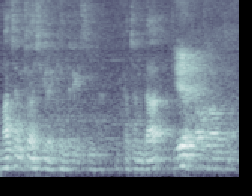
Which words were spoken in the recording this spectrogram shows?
만성투하시기를 기원드리겠습니다. 감사합니다. 예, 감사합니다.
